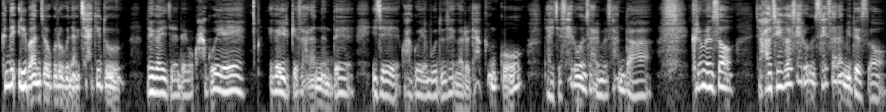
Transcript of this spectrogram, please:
근데 일반적으로 그냥 자기도 내가 이제 내가 과거에 내가 이렇게 살았는데 이제 과거의 모든 생활을 다 끊고 나 이제 새로운 삶을 산다. 그러면서 아 제가 새로운 새 사람이 돼서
